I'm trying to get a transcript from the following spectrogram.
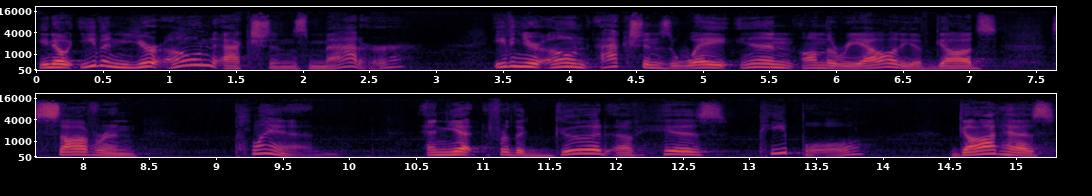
You know, even your own actions matter. Even your own actions weigh in on the reality of God's sovereign plan. And yet, for the good of His people, God has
